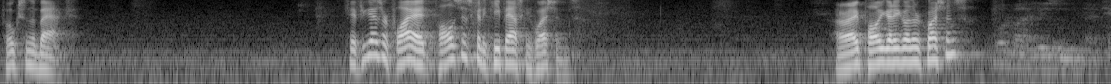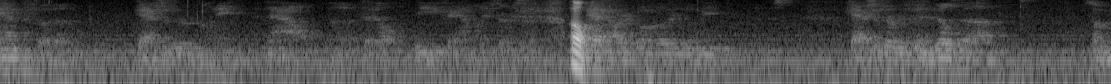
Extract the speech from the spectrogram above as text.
Folks in the back. Okay, if you guys are quiet, Paul's just going to keep asking questions. All right, Paul, you got any other questions? What about using a TANF, uh, cash reserve money now, uh, to help needy families or? Oh. We had an article earlier in the week, this cash reserve has been built up. Some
